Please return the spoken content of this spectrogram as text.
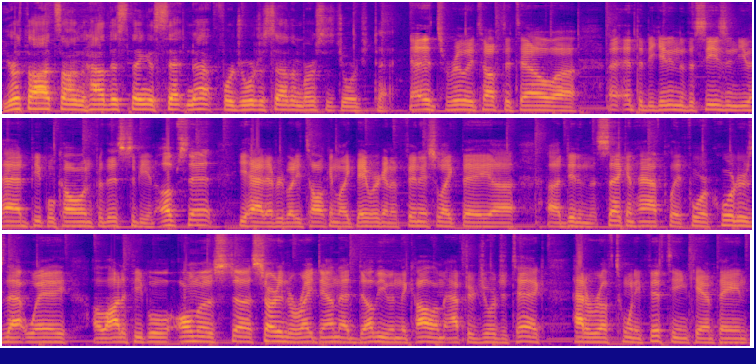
Your thoughts on how this thing is setting up for Georgia Southern versus Georgia Tech? It's really tough to tell. Uh, at the beginning of the season, you had people calling for this to be an upset. You had everybody talking like they were going to finish like they uh, uh, did in the second half, play four quarters that way. A lot of people almost uh, starting to write down that W in the column after Georgia Tech had a rough 2015 campaign.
